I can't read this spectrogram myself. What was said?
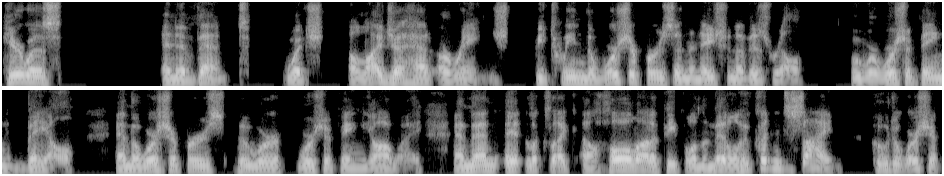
Here was an event which Elijah had arranged between the worshipers in the nation of Israel who were worshiping Baal and the worshipers who were worshiping Yahweh. And then it looks like a whole lot of people in the middle who couldn't decide who to worship.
